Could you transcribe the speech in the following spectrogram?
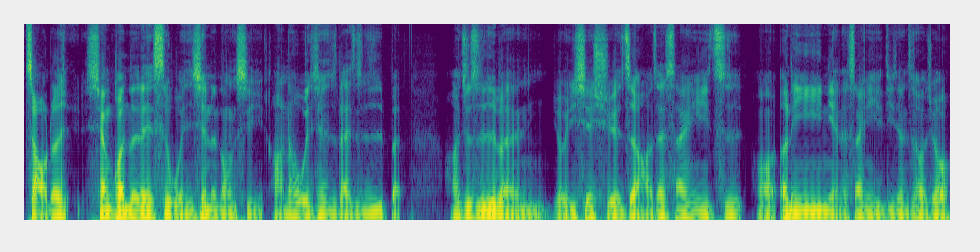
找了相关的类似文献的东西啊，那文献是来自日本啊，就是日本有一些学者啊，在三一之哦，二零一一年的三一地震之后，就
